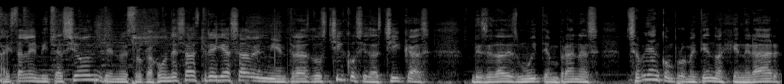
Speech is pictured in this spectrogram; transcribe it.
Ahí está la invitación de nuestro cajón desastre. Ya saben, mientras los chicos y las chicas desde edades muy tempranas se vayan comprometiendo a generar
